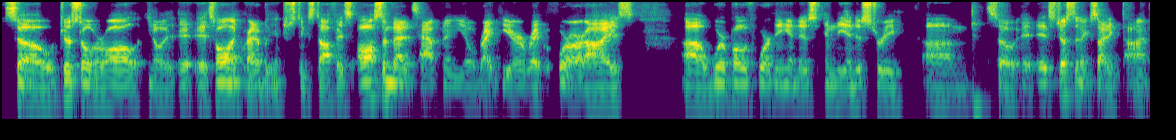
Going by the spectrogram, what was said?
so just overall, you know, it, it's all incredibly interesting stuff. It's awesome that it's happening, you know, right here, right before our eyes. Uh, we're both working in this in the industry, um, so it, it's just an exciting time.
